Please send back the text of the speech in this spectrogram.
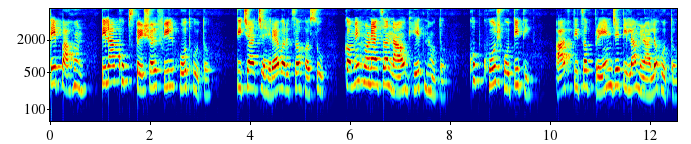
ते पाहून तिला खूप स्पेशल फील होत होतं. तिच्या चेहऱ्यावरचं हसू कमी होण्याचं नाव घेत नव्हतं. खूप खुश होती ती. आज तिचं प्रेम जे तिला मिळालं होतं.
